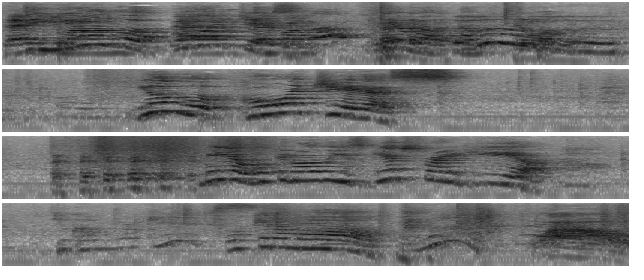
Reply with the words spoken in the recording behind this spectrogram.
Thank Do you, you Mom. look Dad, gorgeous? you're welcome. You're welcome. You're welcome. You look gorgeous. Mia, look at all these gifts right here. You got more gifts. Look at them all. Wow.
